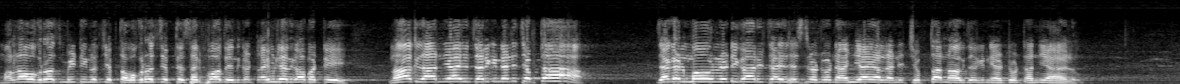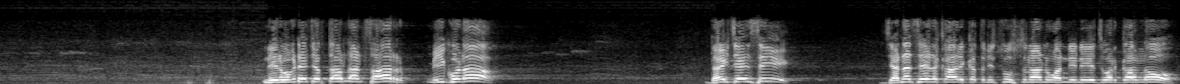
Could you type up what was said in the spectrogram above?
మళ్ళా ఒక రోజు మీటింగ్లో చెప్తా. ఒక రోజు చెప్తే సరిపోదు ఎందుకంటే టైం లేదు కాబట్టి. నాకు అన్యాయం జరిగిందని చెప్తా. జగన్మోహన్ రెడ్డి గారు చేసినటువంటి అన్యాయాలని చెప్తా. నాకు జరిగినటువంటి అన్యాయాలు. నేను ఒకటే చెప్తా ఉన్నాను సార్. మీకు కూడా దయచేసి జనసేన కార్యకర్తని చూస్తున్నాను అన్ని నియోజకవర్గాల్లో.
